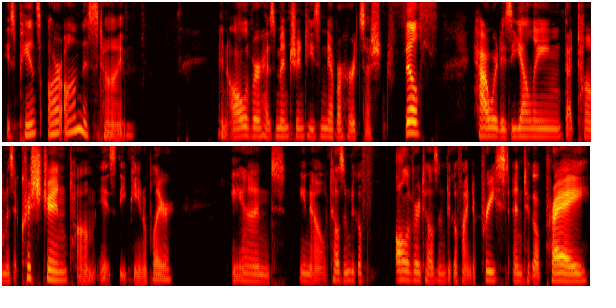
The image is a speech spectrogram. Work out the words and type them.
His pants are on this time. And Oliver has mentioned he's never heard such filth. Howard is yelling that Tom is a Christian. Tom is the piano player. And, you know, tells him to go, Oliver tells him to go find a priest and to go pray.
